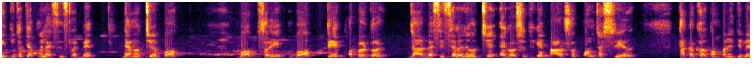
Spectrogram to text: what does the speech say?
এই দুটাতে আপনার লাইসেন্স লাগবে। দেন হচ্ছে বক বব সরি বব টেক অপারেটর যার বেসিক স্যালারি হচ্ছে এগারোশো থেকে বারোশো পঞ্চাশ রিয়েল থাকা খাওয়া কোম্পানি দিবে।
